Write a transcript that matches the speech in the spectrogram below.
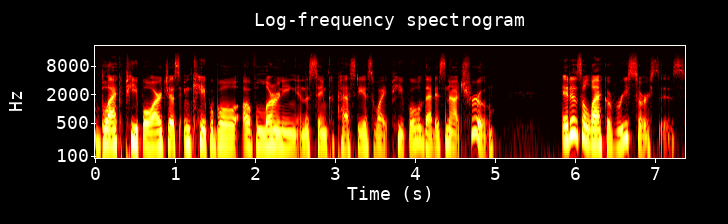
black people are just incapable of learning in the same capacity as white people. That is not true. It is a lack of resources.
